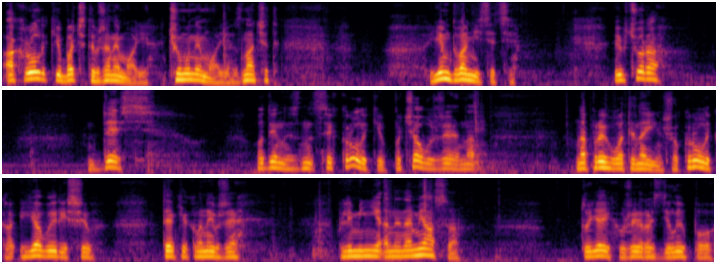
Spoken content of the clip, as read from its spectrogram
а кроликів, бачите, вже немає. Чому немає? Значить, їм два місяці. І вчора десь один з цих кроликів почав уже на, напригувати на іншого кролика. І я вирішив, так як вони вже племінні, а не на м'ясо, то я їх вже розділив по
